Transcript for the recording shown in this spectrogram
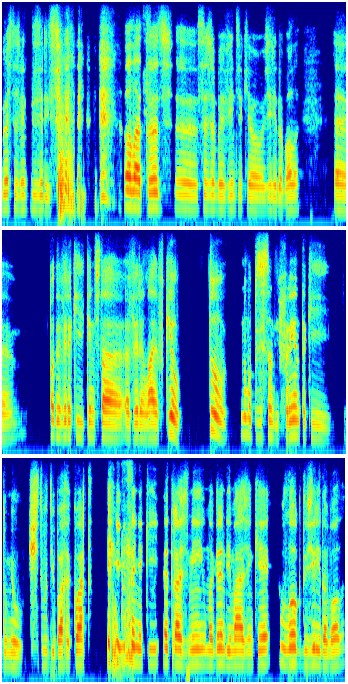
Gostas muito de dizer isso. Olá a todos, uh, sejam bem-vindos aqui ao Gíria da Bola. Uh, podem ver aqui quem está a ver em live que eu estou numa posição diferente aqui do meu estúdio barra quarto e tenho aqui atrás de mim uma grande imagem que é o logo do Giri da Bola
